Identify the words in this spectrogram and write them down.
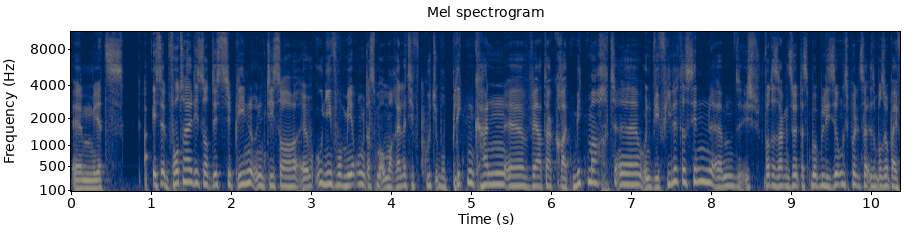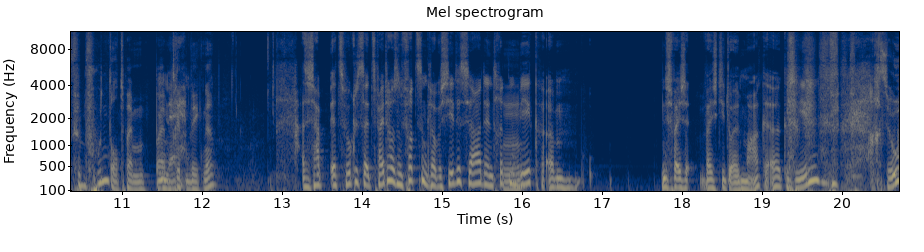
Ähm, jetzt ist ein Vorteil dieser Disziplin und dieser äh, Uniformierung, dass man immer relativ gut überblicken kann, äh, wer da gerade mitmacht äh, und wie viele das sind. Ähm, ich würde sagen, so das Mobilisierungspotenzial ist immer so bei 500 beim, beim Nee. dritten Weg, ne? Also ich habe jetzt wirklich seit 2014, glaube ich, jedes Jahr den dritten Weg, ähm, nicht weil ich, weil ich die doll mag, äh, gesehen. Ach so.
